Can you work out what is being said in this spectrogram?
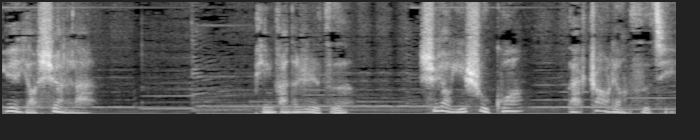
越要绚烂。平凡的日子，需要一束光来照亮自己。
